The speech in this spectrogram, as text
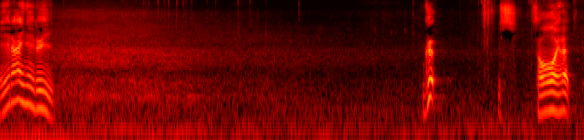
偉いねるいぐよし。そう偉い。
